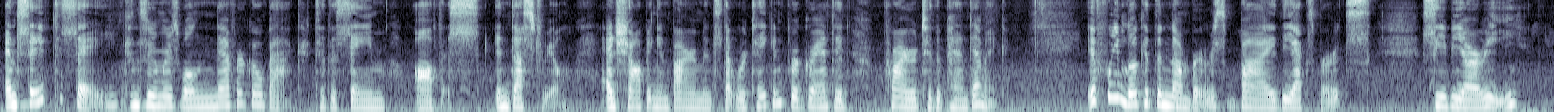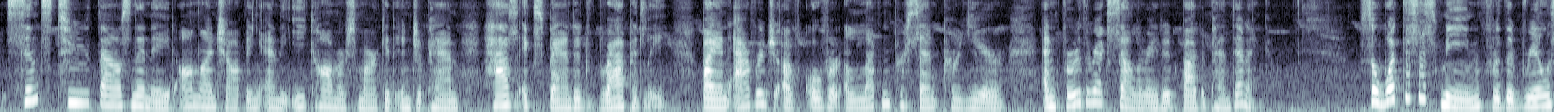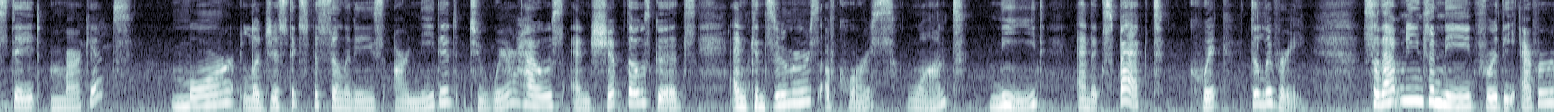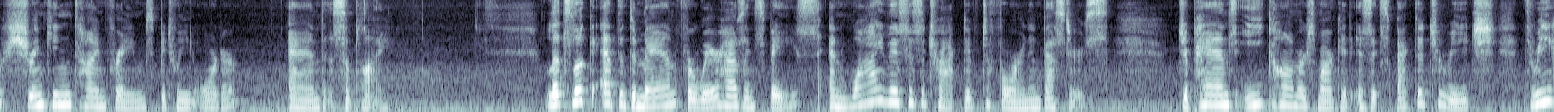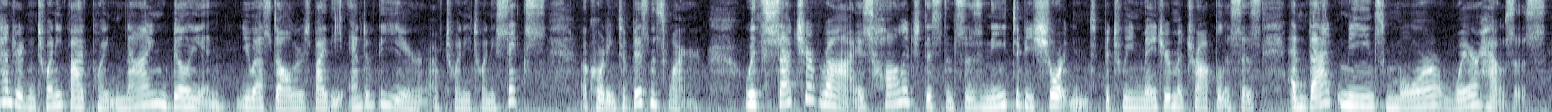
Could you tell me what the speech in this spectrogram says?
And safe to say, consumers will never go back to the same office, industrial, and shopping environments that were taken for granted prior to the pandemic. If we look at the numbers by the experts, CBRE since 2008, online shopping and the e commerce market in Japan has expanded rapidly by an average of over 11% per year and further accelerated by the pandemic. So, what does this mean for the real estate market? More logistics facilities are needed to warehouse and ship those goods, and consumers, of course, want, need, and expect quick delivery. So that means a need for the ever shrinking time frames between order and supply. Let's look at the demand for warehousing space and why this is attractive to foreign investors. Japan's e-commerce market is expected to reach 325.9 billion US dollars by the end of the year of 2026, according to Business Wire. With such a rise, haulage distances need to be shortened between major metropolises, and that means more warehouses.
